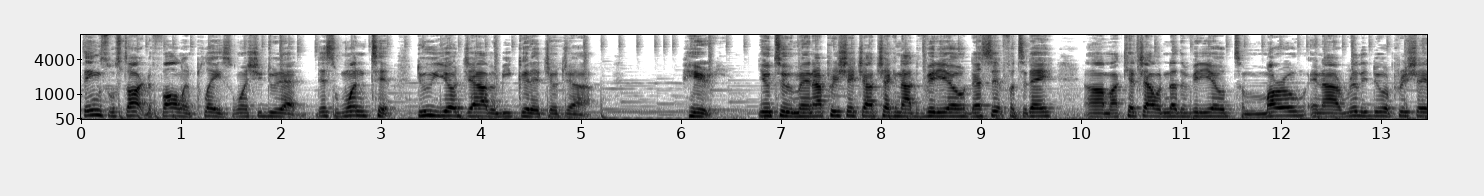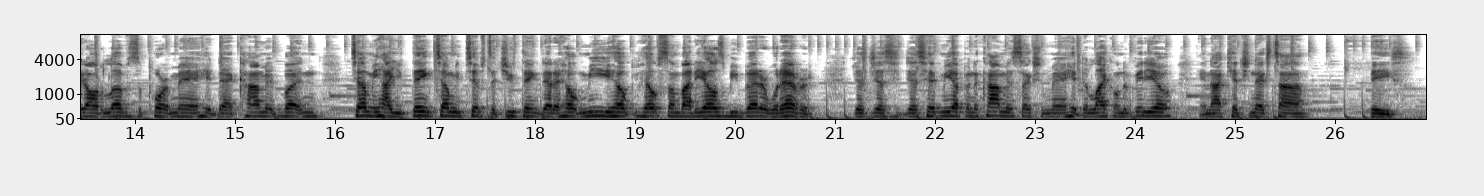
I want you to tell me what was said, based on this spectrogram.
things will start to fall in place once you do that. This one tip, do your job and be good at your job. Period. YouTube, man, I appreciate y'all checking out the video. That's it for today. Um, I'll catch y'all with another video tomorrow. And I really do appreciate all the love and support, man. Hit that comment button. Tell me how you think. Tell me tips that you think that'll help me, help help somebody else be better, whatever. Just just just hit me up in the comment section, man. Hit the like on the video, and I'll catch you next time. Peace.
